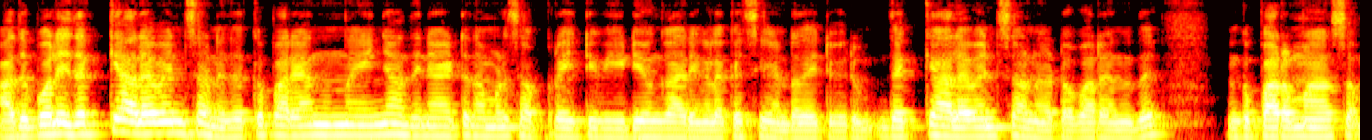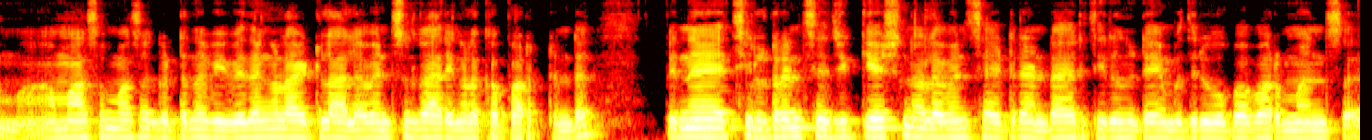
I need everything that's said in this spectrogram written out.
അതുപോലെ ഇതൊക്കെ അലവൻസ് ആണ്. ഇതൊക്കെ പറയാൻ നിന്ന് കഴിഞ്ഞാൽ അതിനായിട്ട് നമ്മൾ സെപ്പറേറ്റ് വീഡിയോയും കാര്യങ്ങളൊക്കെ ചെയ്യേണ്ടതായിട്ട് വരും. ഇതൊക്കെ അലവൻസ് ആണ് കേട്ടോ പറയുന്നത്. നമുക്ക് പെർ മാസം മാസം മാസം കിട്ടുന്ന വിവിധങ്ങളായിട്ടുള്ള അലവൻസും കാര്യങ്ങളൊക്കെ പറഞ്ഞിട്ടുണ്ട്. പിന്നെ ചിൽഡ്രൻസ് എഡ്യൂക്കേഷൻ അലവൻസ് ആയിട്ട് രണ്ടായിരത്തി ഇരുന്നൂറ്റി അമ്പത് രൂപ പെർ മന്ത്സ്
